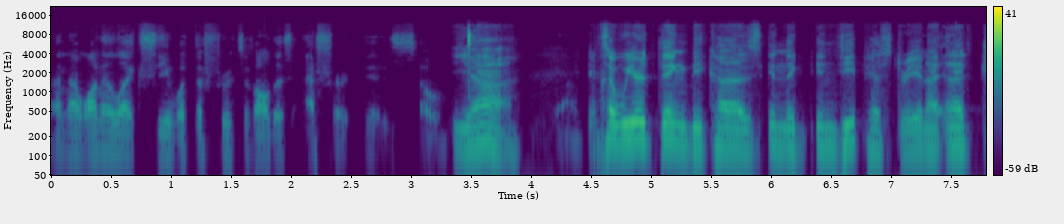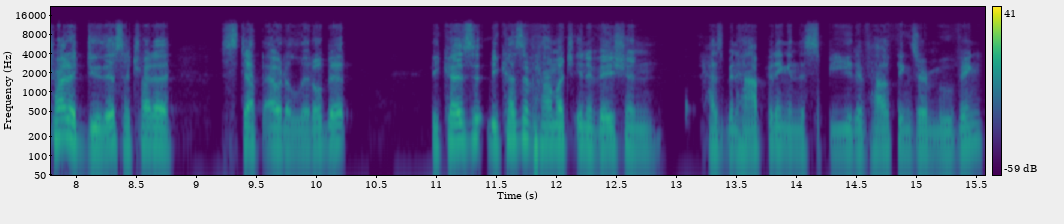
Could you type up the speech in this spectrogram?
and i want to like see what the fruits of all this effort is so Yeah. It's a weird thing because in the in deep history and I and I try to do this, I try to step out a little bit because because of how much innovation has been happening and the speed of how things are moving,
